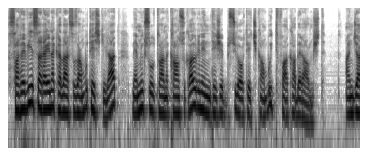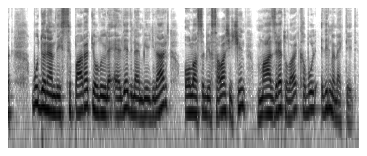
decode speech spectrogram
Safevi Sarayı'na kadar sızan bu teşkilat Memlük Sultanı Kansu Kavri'nin teşebbüsüyle ortaya çıkan bu ittifakı haber almıştı. Ancak bu dönemde istihbarat yoluyla elde edilen bilgiler olası bir savaş için mazeret olarak kabul edilmemekteydi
